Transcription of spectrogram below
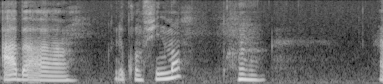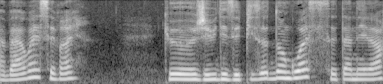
Ah bah le confinement. ah bah ouais, c'est vrai. Que j'ai eu des épisodes d'angoisse cette année-là,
